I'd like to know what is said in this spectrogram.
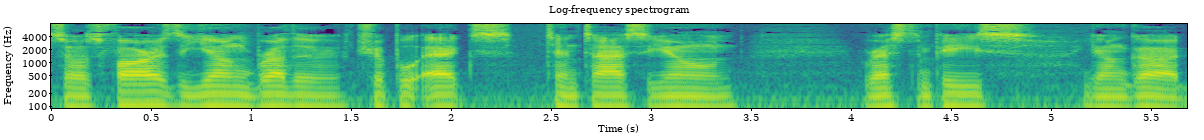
so as far as the young brother, Triple X, Tentacion, rest in peace, young God.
